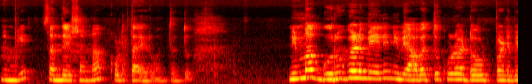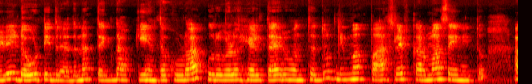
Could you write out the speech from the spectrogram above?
ನಿಮಗೆ ಸಂದೇಶನ ಕೊಡ್ತಾ ಇರುವಂಥದ್ದು ನಿಮ್ಮ ಗುರುಗಳ ಮೇಲೆ ನೀವು ಯಾವತ್ತೂ ಕೂಡ ಡೌಟ್ ಪಡಬೇಡಿ. ಡೌಟ್ ಇದ್ದರೆ ಅದನ್ನು ತೆಗೆದುಹಾಕಿ ಅಂತ ಕೂಡ ಗುರುಗಳು ಹೇಳ್ತಾ ಇರುವಂಥದ್ದು. ನಿಮ್ಮ ಪಾಸ್ಟ್ ಲೈಫ್ ಕರ್ಮಾಸ್ ಏನಿತ್ತು? ಆ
